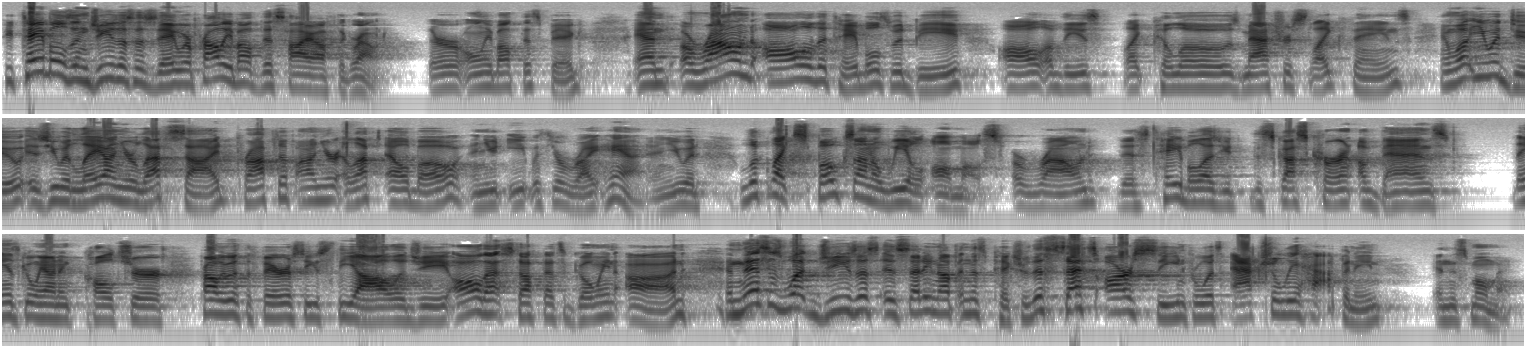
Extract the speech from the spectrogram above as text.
See, tables in Jesus' day were probably about this high off the ground. They're only about this big. And around all of the tables would be all of these like pillows, mattress like things. And what you would do is you would lay on your left side, propped up on your left elbow, and you'd eat with your right hand. And you would look like spokes on a wheel almost around this table as you discuss current events, things going on in culture, probably with the Pharisees' theology, all that stuff that's going on. And this is what Jesus is setting up in this picture. This sets our scene for what's actually happening in this moment.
